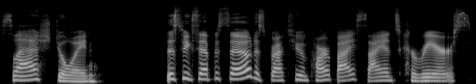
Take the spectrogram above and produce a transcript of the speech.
slash join. This week's episode is brought to you in part by Science Careers.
